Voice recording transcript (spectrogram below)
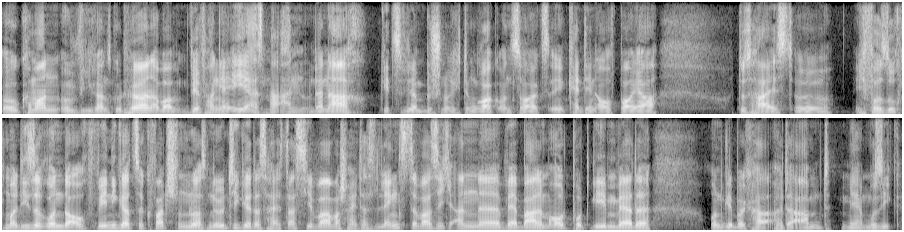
Äh, kann man irgendwie ganz gut hören, aber wir fangen ja eh erstmal an. Und danach geht es wieder ein bisschen Richtung Rock und Zeugs. Ihr kennt den Aufbau ja. Das heißt, äh, ich versuche mal diese Runde auch weniger zu quatschen und nur das Nötige. Das heißt, das hier war wahrscheinlich das längste, was ich an äh, verbalem Output geben werde und gebe euch heute Abend mehr Musik.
